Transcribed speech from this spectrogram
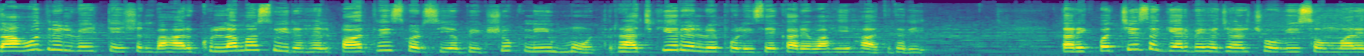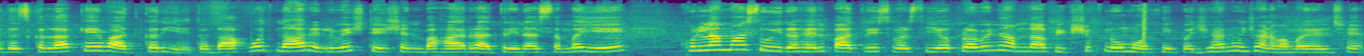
દાહોદ રેલવે સ્ટેશન બહાર ખુલ્લામાં સૂઈ રહેલ પાંત્રીસ વર્ષીય ભિક્ષુકની મોત. રાજકીય રેલવે પોલીસે કાર્યવાહી હાથ ધરી. તારીખ પચીસ અગિયાર બે હજાર ચોવીસ સોમવારે દસ કલાકે વાત કરીએ તો દાહોદના રેલવે સ્ટેશન બહાર રાત્રિના સમયે ખુલ્લામાં સૂઈ રહેલ પાંત્રીસ વર્ષીય પ્રવીણ નામના ભિક્ષુકનું મોત નિપજ્યાનું જાણવા મળેલ છે.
